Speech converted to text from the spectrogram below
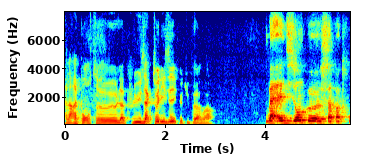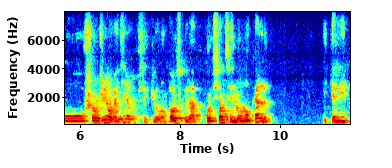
la réponse euh, la plus actualisée que tu peux avoir? Bah, disons que ça n'a pas trop changé, on va dire. C'est qu'on pense que la conscience est non locale et qu'elle n'est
